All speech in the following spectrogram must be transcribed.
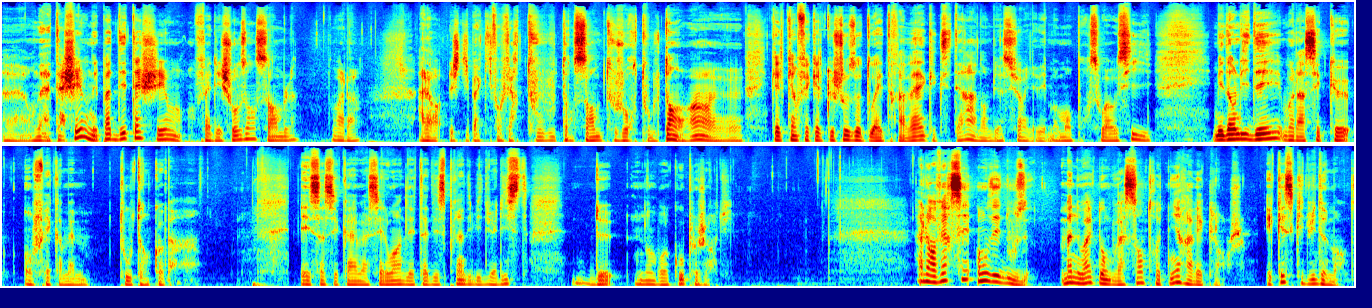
Euh, on est attaché, on n'est pas détaché, on fait des choses ensemble. Voilà. Alors, je dis pas qu'il faut faire tout ensemble, toujours, tout le temps. Hein. Euh, quelqu'un fait quelque chose, on doit être avec, etc. Non, bien sûr, il y a des moments pour soi aussi. Mais dans l'idée, voilà, c'est que on fait quand même tout en commun. Et ça, c'est quand même assez loin de l'état d'esprit individualiste de nombreux couples aujourd'hui. Alors, versets 11 et 12. Manoach donc va s'entretenir avec l'ange. Et qu'est-ce qu'il lui demande?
